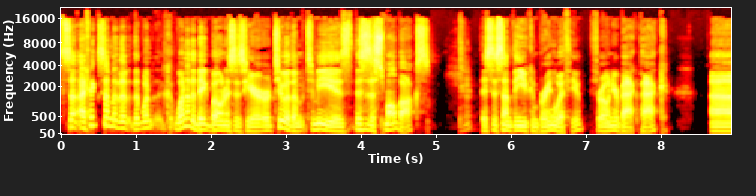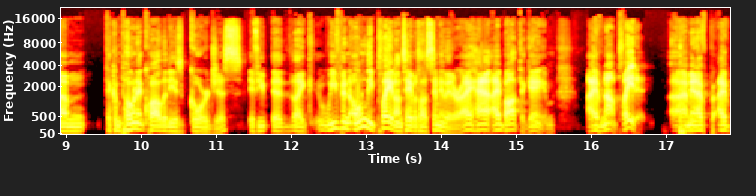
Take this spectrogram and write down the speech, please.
so I think some of the, the one one of the big bonuses here, or two of them, to me, is this is a small box. Mm-hmm. This is something you can bring with you, throw in your backpack. Um, the component quality is gorgeous. If you uh, like, we've been only played on Tabletop Simulator. I had I bought the game. I have not played it. I mean, I've I've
